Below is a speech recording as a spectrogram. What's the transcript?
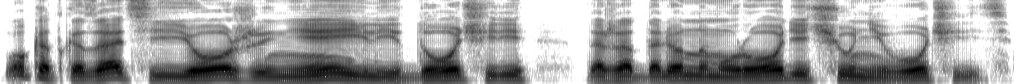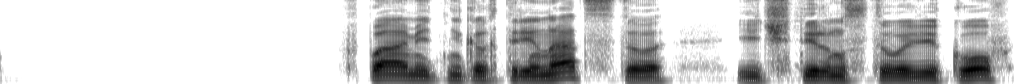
мог отказать ее жене или дочери, даже отдаленному родичу, не в очередь. В памятниках XIII и XIV веков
